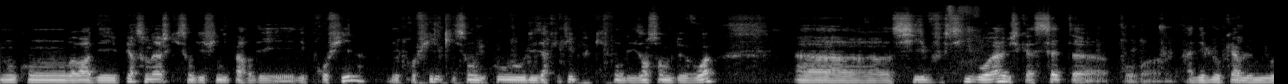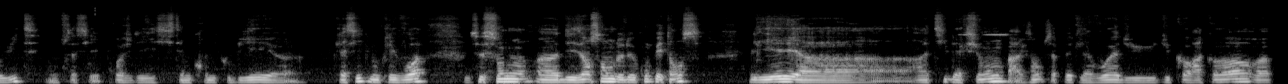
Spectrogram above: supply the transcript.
Donc, on va avoir des personnages qui sont définis par des profils des profils qui sont du coup des archétypes qui font des ensembles de voix. Euh, 6, voix jusqu'à 7 euh, pour, euh, à débloquable niveau 8. Donc ça c'est proche des systèmes chroniques oubliés euh, classiques. Donc les voix, ce sont des ensembles de compétences liées à, un type d'action. Par exemple, ça peut être la voix du, corps à corps,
